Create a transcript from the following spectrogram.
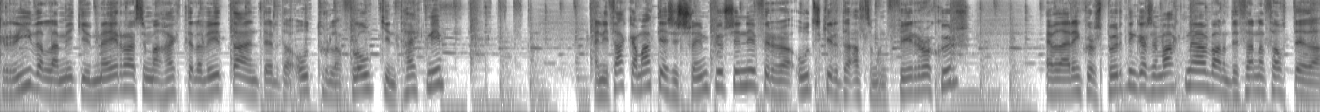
gríðarlega mikið meira sem að hægt er að vita en þetta er þetta ótrúlega flókin tækni. En ég þakka Matti þessi sveimbjörnsinni fyrir að útskýra þetta allt saman fyrir okkur. Ef það er einhverja spurningar sem vakna varandi þannig þátt eða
